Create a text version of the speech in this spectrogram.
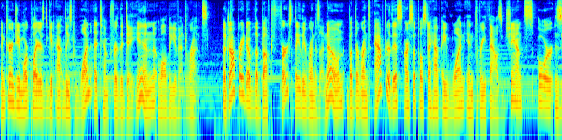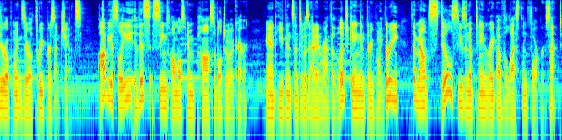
encouraging more players to get at least one attempt for the day in while the event runs. The drop rate of the buffed first daily run is unknown, but the runs after this are supposed to have a 1 in 3000 chance, or 0.03% chance. Obviously, this seems almost impossible to occur, and even since it was added in Wrath of the Lich King in 3.3, the mount still sees an obtain rate of less than 4%. It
